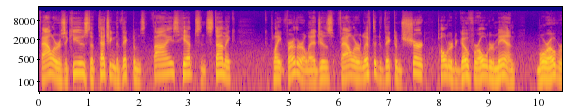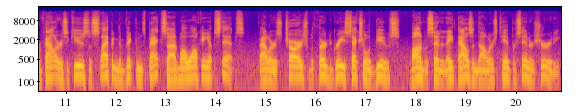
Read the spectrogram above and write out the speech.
Fowler is accused of touching the victim's thighs, hips, and stomach complaint further alleges Fowler lifted the victim's shirt, told her to go for older men. Moreover, Fowler is accused of slapping the victim's backside while walking up steps. Fowler is charged with third degree sexual abuse. Bond was set at $8,000, 10% or surety.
